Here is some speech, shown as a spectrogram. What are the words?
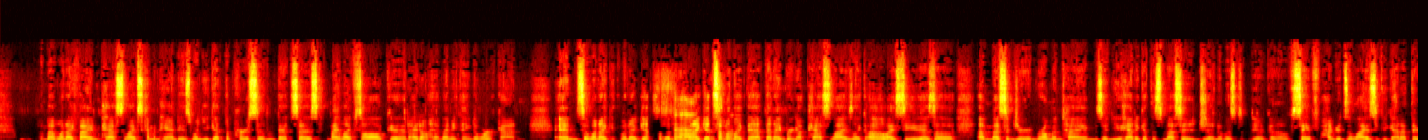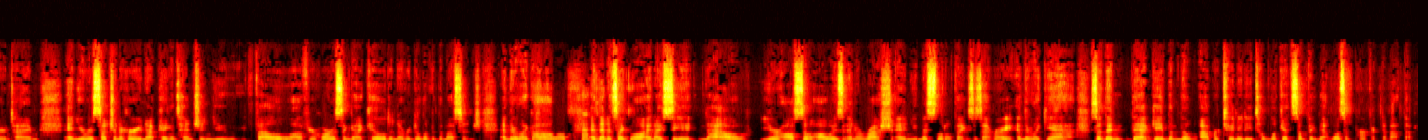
but what I find past lives come in handy is when you get the person that says, "My life's all good. I don't have anything to work on." And so when I when I get someone, when I get someone like that, then I bring up past lives, like, "Oh, I see you as a, a messenger in Roman times, and you had to get this message, and it was you know, going to save hundreds of lives if you got up there in time, and you were such in a hurry, not paying attention, you fell off your horse and got killed and never delivered the message." And they're like, "Oh," and then it's like, "Well," and I see it now. You're also always in a rush, and you miss little things. Is that right? And they're like, yeah. So then that gave them the opportunity to look at something that wasn't perfect about them.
